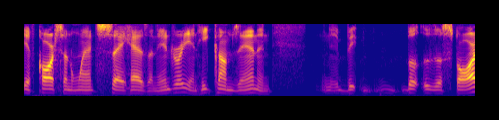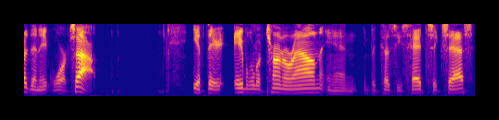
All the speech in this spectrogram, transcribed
if Carson Wentz say has an injury and he comes in and be the star, then it works out. If they're able to turn around and because he's had success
